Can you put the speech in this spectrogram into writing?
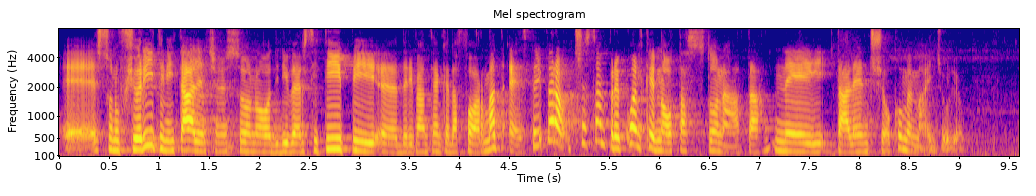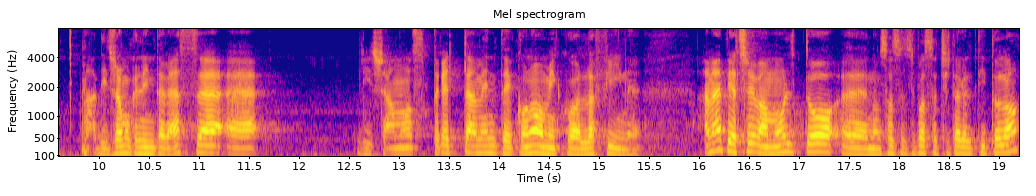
eh, sono fioriti in Italia, ce ne sono di diversi tipi, eh, derivanti anche da format esteri, però c'è sempre qualche nota stonata nei talent show. Come mai Giulio? Ma diciamo che l'interesse è, diciamo, strettamente economico alla fine. A me piaceva molto, eh, non so se si possa citare il titolo,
